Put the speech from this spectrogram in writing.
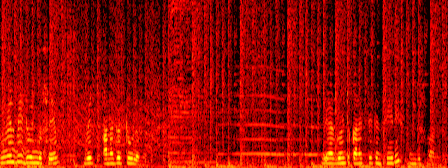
We will be doing the same with another two lemons. We are going to connect it in series in this manner.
